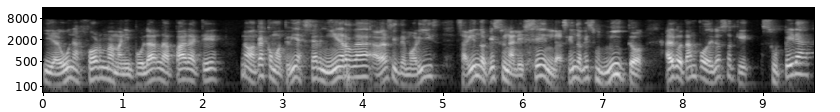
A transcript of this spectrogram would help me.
y de alguna forma manipularla para que, no, acá es como te voy a hacer mierda, a ver si te morís, sabiendo que es una leyenda, sabiendo que es un mito, algo tan poderoso que supera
